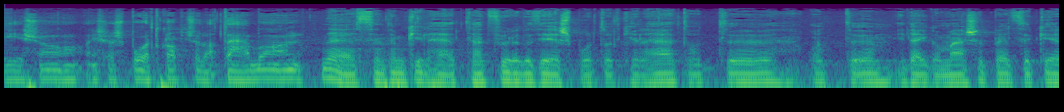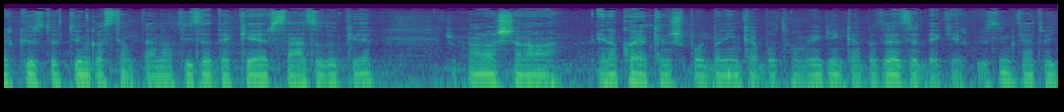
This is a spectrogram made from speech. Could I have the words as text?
és a, és a sport kapcsolatában? De szerintem ki lehet, tehát főleg az élsportot ki lehet, ott, ott ideig a másodpercekért küzdöttünk, aztán utána a tizedekért, századokért, és már lassan a, én a kajakin sportban inkább otthon vagyok, inkább az ezredekért küzdünk, tehát hogy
